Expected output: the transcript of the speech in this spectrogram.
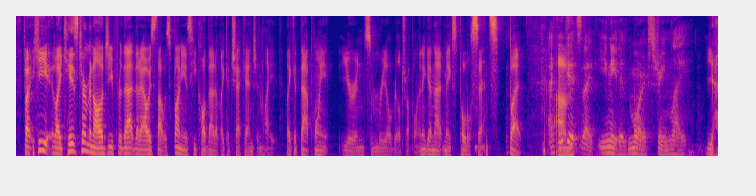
but he, like, his terminology for that, that I always thought was funny, is he called that like a check engine light. Like, at that point, you're in some real, real trouble. And again, that makes total sense. But I think Um, it's like you need a more extreme light. Yeah.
